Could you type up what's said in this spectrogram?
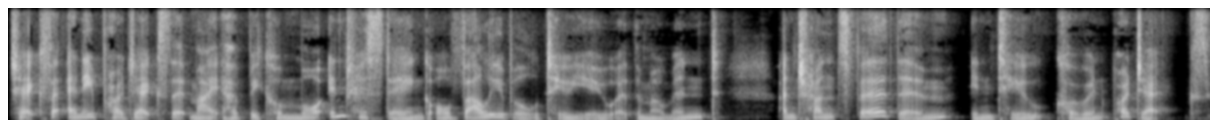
Check for any projects that might have become more interesting or valuable to you at the moment and transfer them into current projects.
